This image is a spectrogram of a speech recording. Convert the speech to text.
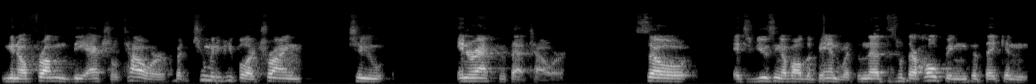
you know, from the actual tower, but too many people are trying to interact with that tower. So it's using up all the bandwidth. And that's what they're hoping that they can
